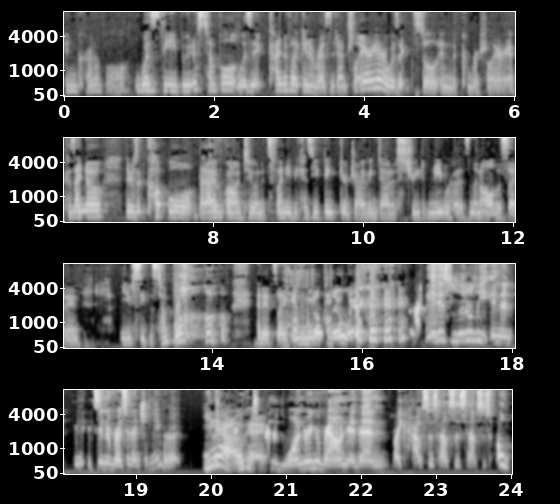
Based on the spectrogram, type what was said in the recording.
incredible. Was the Buddhist temple was it kind of like in a residential area, or was it still in the commercial area? Because I know there's a couple that I've gone to, and it's funny because you think you're driving down a street of neighborhoods, and then all of a sudden you see this temple and it's like in the middle of nowhere. It is literally in a it's in a residential neighborhood. Yeah like, okay. kind of wandering around and then like houses houses houses. Oh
